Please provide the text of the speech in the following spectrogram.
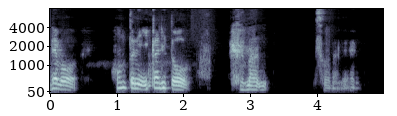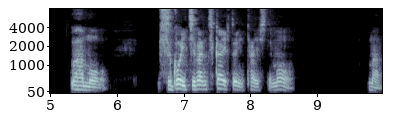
でも、本当に怒りと不満、そうだね。はもう、すごい一番近い人に対しても、まあ、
